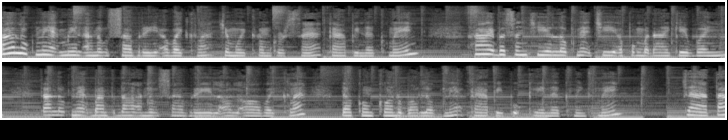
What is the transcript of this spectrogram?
តើលោកអ្នកមានអនុស្សាវរីយ៍អ្វីខ្លះជាមួយក្រុមគ្រួសារកាលពីនៅក្មេងហើយបើសិនជាលោកអ្នកជាឪពុកម្ដាយគេវិញតើលោកអ្នកបានផ្ដល់អនុស្សាវរីយ៍ល្អៗអ្វីខ្លះដល់កូនៗរបស់លោកអ្នកកាលពីពួកគេនៅក្មេងៗ ចាតើ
